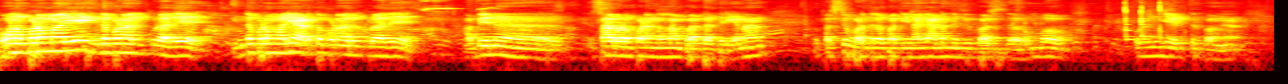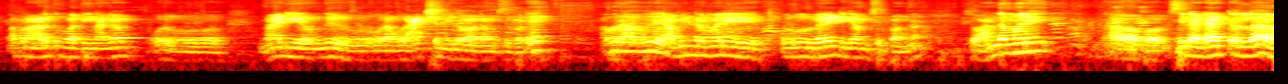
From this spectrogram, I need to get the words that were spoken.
போன படம் மாதிரியே இந்த படம் இருக்கக்கூடாது. இந்த படம் மாதிரியே அடுத்த படம் இருக்கக்கூடாது அப்படின்னு சாரோட படங்கள்லாம் பார்த்தா தெரியும். ஏன்னா ஃபஸ்ட்டு படத்தில் பார்த்தீங்கன்னாக்கா அண்ணன் தம்பி பாசத்தை ரொம்ப புழிஞ்சு எடுத்திருப்பாங்க. அப்புறம் அடுத்து பார்த்தீங்கன்னாக்கா ஒரு மேடியை வந்து ஒரு ஒரு ஆக்ஷன் இதுவாக காமிச்சிருப்பாரு. அவர் அவர் அப்படின்ற மாதிரி ஒரு ஒரு வெரைட்டி காமிச்சிருப்பாங்க. ஸோ அந்த மாதிரி சில டேரக்டர்லாம்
